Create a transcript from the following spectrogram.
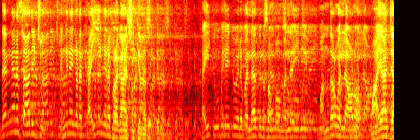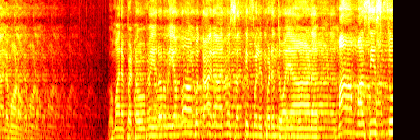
ഇതെങ്ങനെ സാധിച്ചു? എങ്ങനെ നിങ്ങളുടെ കൈ ഇങ്ങനെ പ്രകാശിക്കുന്നത്? കൈ ട്യൂബിലേറ്റ് പോലെ വല്ലാത്തൊരു സംഭവം. വല്ല ഇനി മന്ത്രമല്ലാണോ മായാജാലമാണോ? ബഹുമാനപ്പെട്ട സത്യം വെളിപ്പെടുത്തുകയാണ്. മാ മസിസ്തു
